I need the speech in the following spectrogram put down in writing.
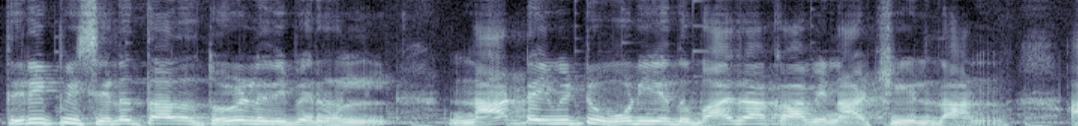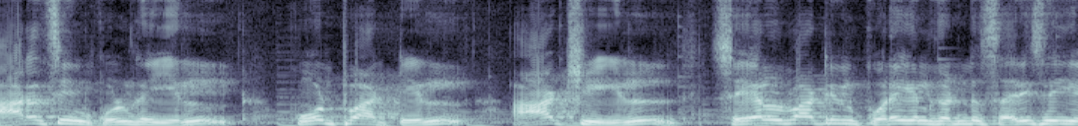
திருப்பி செலுத்தாத தொழிலதிபர்கள் நாட்டை விட்டு ஓடியது பாஜகவின் ஆட்சியில்தான். அரசின் கொள்கையில் கோட்பாட்டில் ஆட்சியில் செயல்பாட்டில் குறைகள் கண்டு சரி செய்ய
